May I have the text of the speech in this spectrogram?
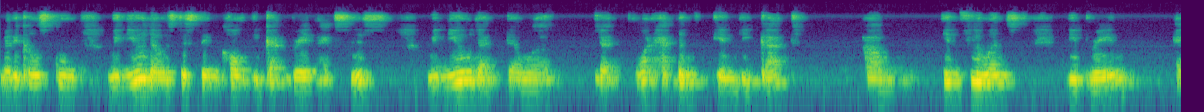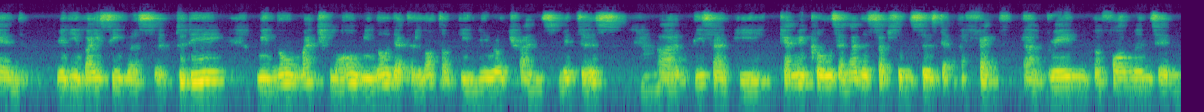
medical school, we knew there was this thing called the gut-brain axis. We knew that there were that what happened in the gut um, influenced the brain and really vice versa. Today, we know much more. We know that a lot of the neurotransmitters, Mm-hmm. uh, these are the chemicals and other substances that affect uh, brain performance and,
